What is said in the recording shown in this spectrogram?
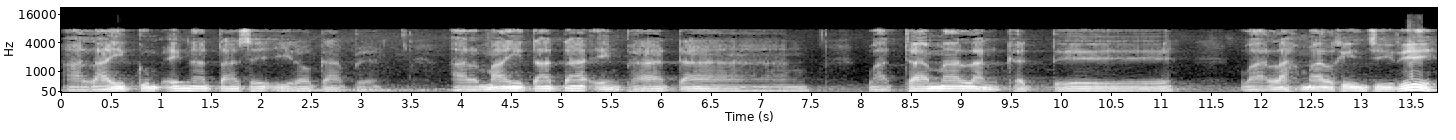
Alaikum ing atase ira kabeh. Almaitata ing badang. Wadamalan gede walah mal khinjiri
